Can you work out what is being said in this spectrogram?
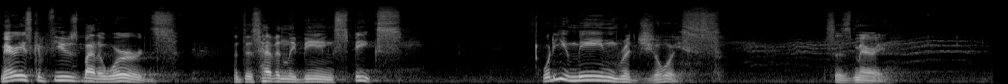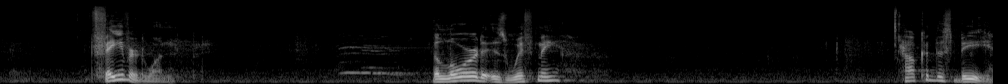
Mary is confused by the words that this heavenly being speaks. What do you mean, rejoice? says Mary. Favored one. The Lord is with me. How could this be?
